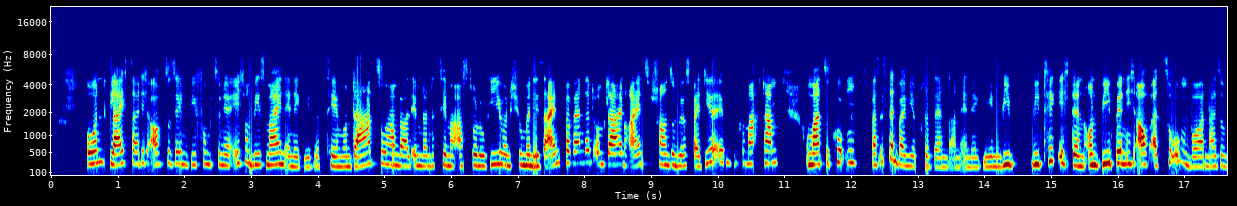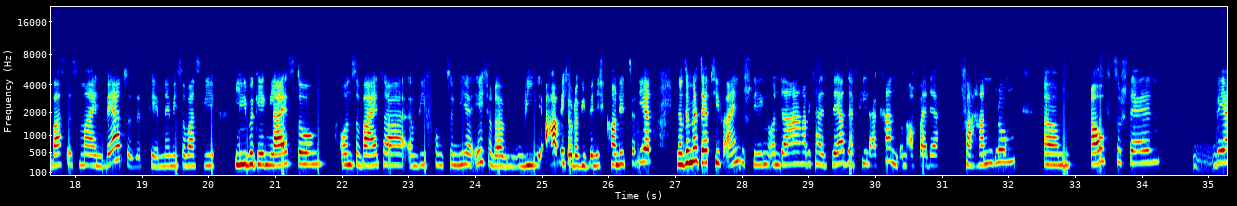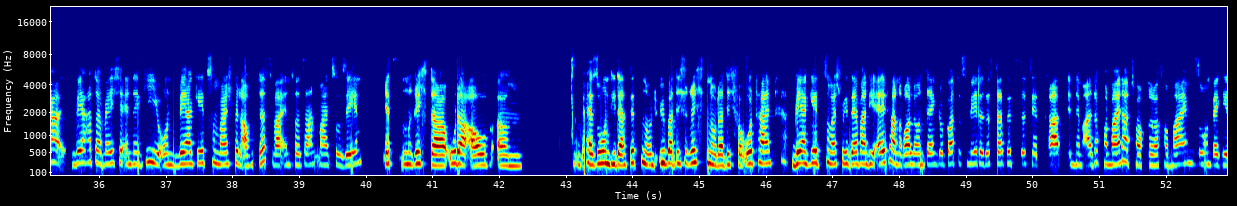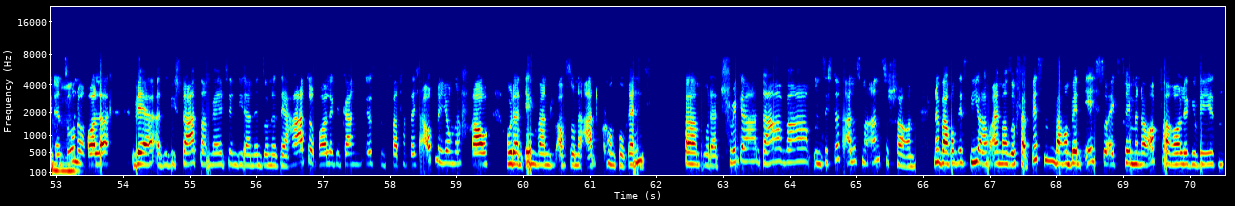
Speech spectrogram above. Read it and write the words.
und gleichzeitig auch zu sehen, wie funktioniere ich und wie ist mein Energiesystem. Und dazu haben wir halt eben dann das Thema Astrologie und Human Design verwendet, um da reinzuschauen, so wie wir es bei dir eben gemacht haben, um mal zu gucken, was ist denn bei mir präsent an Energien? Wie, wie tick ich denn und wie bin ich auch erzogen worden? Also was ist mein Wertesystem? Nämlich sowas wie Liebe gegen Leistung, und so weiter. Ähm, wie funktioniere ich oder wie habe ich oder wie bin ich konditioniert? Da sind wir sehr tief eingestiegen und da habe ich halt sehr, sehr viel erkannt und auch bei der Verhandlung ähm, aufzustellen, wer, wer hat da welche Energie und wer geht zum Beispiel, auch das war interessant mal zu sehen, jetzt ein Richter oder auch ähm, Personen, die da sitzen und über dich richten oder dich verurteilen. Wer geht zum Beispiel selber in die Elternrolle und denkt, oh Gott, das Mädel, das da sitzt, ist jetzt gerade in dem Alter von meiner Tochter oder von meinem Sohn. Wer geht in so mhm. eine Rolle? Wer, also die Staatsanwältin, die dann in so eine sehr harte Rolle gegangen ist, das war tatsächlich auch eine junge Frau, wo dann irgendwann auch so eine Art Konkurrenz ähm, oder Trigger da war und sich das alles mal anzuschauen. Ne, warum ist sie auf einmal so verbissen? Warum bin ich so extrem in der Opferrolle gewesen?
